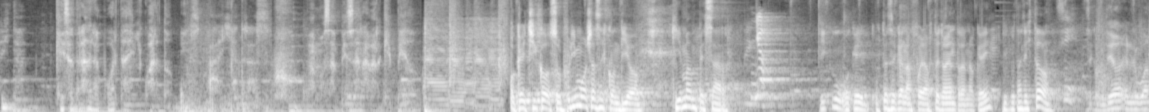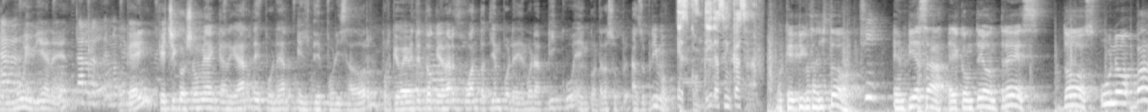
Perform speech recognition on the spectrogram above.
Ahí está. ¿Qué es atrás de la puerta de mi cuarto? Es ahí atrás. Vamos a empezar a ver qué pedo. Ok, chicos, su primo ya se escondió. ¿Quién va a empezar? Piku, ok, ustedes se quedan afuera, ustedes no entran, ¿ok? Piku, ¿estás listo? Sí. Se escondió en un lugar muy bien, ¿eh? Tárdate, no te Ok, que chicos, yo me voy a encargar de poner el temporizador Porque obviamente tengo que ver cuánto tiempo le demora a Piku en encontrar a su, a su primo Escondidas en casa. Ok, Piku, ¿estás listo? Sí. Empieza el conteo en 3, 2, 1, ¡va!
